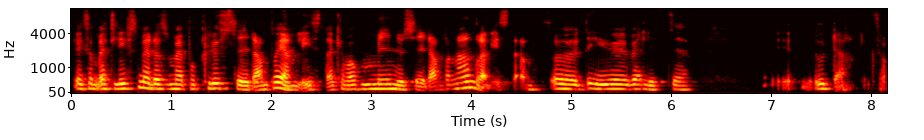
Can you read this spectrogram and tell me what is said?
liksom ett livsmedel som är på plussidan på en lista kan vara på minussidan på den andra listan. Så det är ju väldigt eh, udda liksom.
